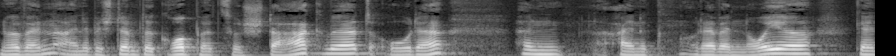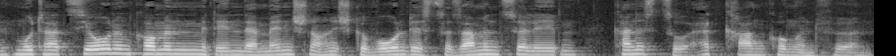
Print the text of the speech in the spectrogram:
Nur wenn eine bestimmte Gruppe zu stark wird oder eine, oder wenn neue Mutationen kommen, mit denen der Mensch noch nicht gewohnt ist, zusammenzuleben, kann es zu Erkrankungen führen.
